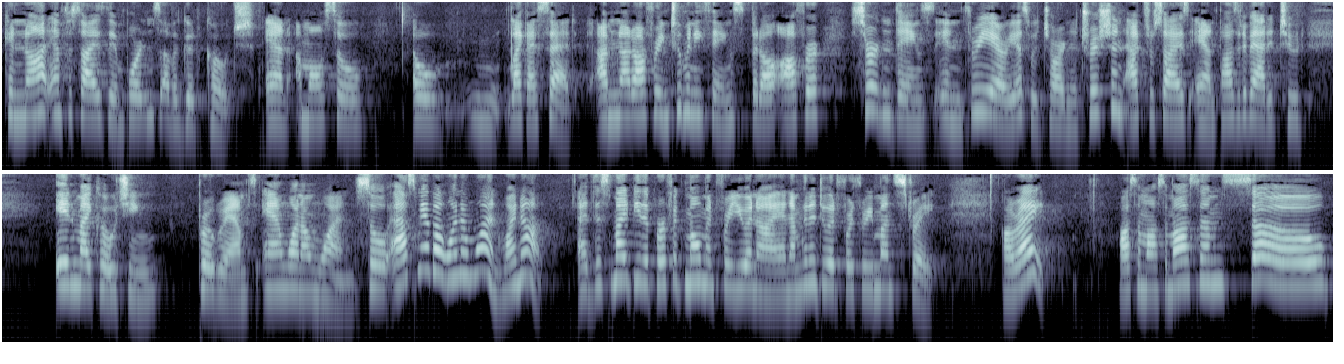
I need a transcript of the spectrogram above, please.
cannot emphasize the importance of a good coach. And I'm also oh, mm, like I said, I'm not offering too many things, but I'll offer certain things in three areas, which are nutrition, exercise, and positive attitude in my coaching programs and one on one. So ask me about one on one. Why not? Uh, this might be the perfect moment for you and I, and I'm going to do it for three months straight. All right? Awesome, awesome, awesome. So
